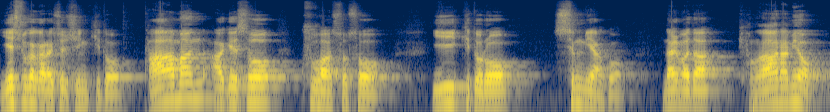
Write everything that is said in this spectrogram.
예수가 가르쳐 주신 기도, 다만 악에서 구하소서 이 기도로 승리하고 날마다 평안하며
